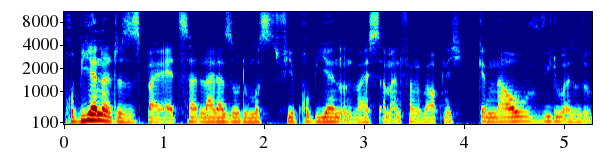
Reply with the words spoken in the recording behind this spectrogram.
probieren. Halt, das ist bei Ads halt leider so, du musst viel probieren und weißt am Anfang überhaupt nicht genau, wie du, also du,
